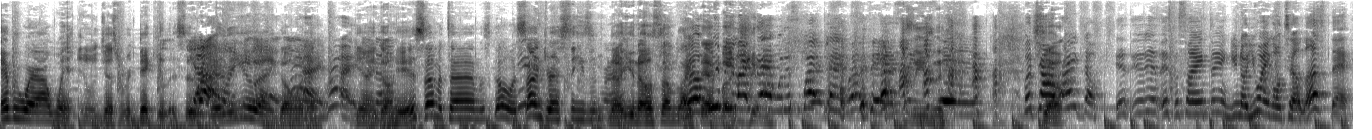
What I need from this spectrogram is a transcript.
everywhere I went, it was just ridiculous. It- Yeah, you- right. ain't going Right, there. right, You you ain't know. going here. It's summertime. Let's go. It's sundress season. No, you know something like well, that. we be but- like that with a sweatpants. Sweatpants. Season. But y'all So- right though. It, it is. It's the same thing. You know, you ain't gonna tell us that,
